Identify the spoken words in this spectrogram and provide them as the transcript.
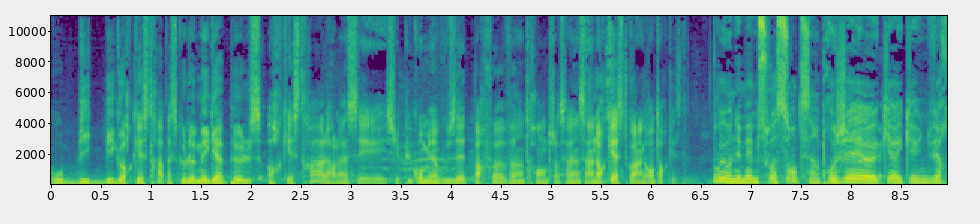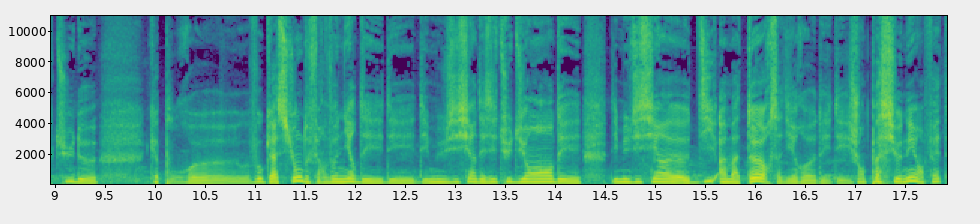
au Big Big Orchestra, parce que le Megapulse Orchestra, alors là, c'est, je sais plus combien vous êtes, parfois 20, 30, j'en sais rien, c'est un orchestre, quoi, un grand orchestre. Oui, on est même 60. C'est un projet euh, qui, a, qui, a, une vertu de, qui a pour euh, vocation de faire venir des, des, des, musiciens, des étudiants, des, des musiciens euh, dits amateurs, c'est-à-dire des, des, gens passionnés en fait,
